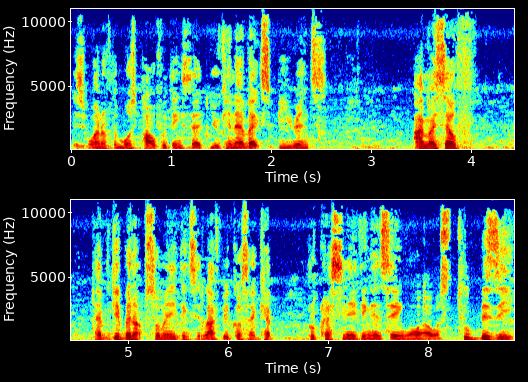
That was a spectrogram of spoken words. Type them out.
is one of the most powerful things that you can ever experience. I myself have given up so many things in life because I kept procrastinating and saying, oh, I was too busy.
